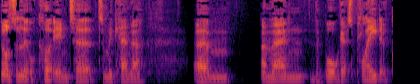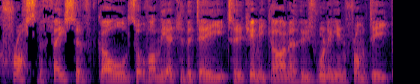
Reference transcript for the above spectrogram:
does a little cut into to McKenna, um, and then the ball gets played across the face of goal, sort of on the edge of the D, to Jimmy Garner, who's running in from deep,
